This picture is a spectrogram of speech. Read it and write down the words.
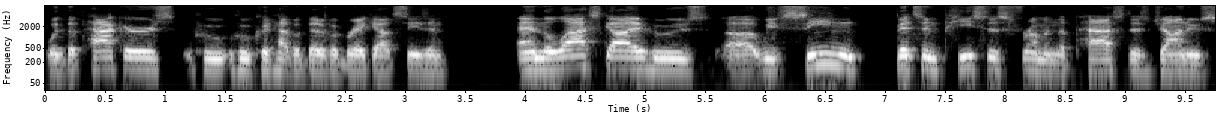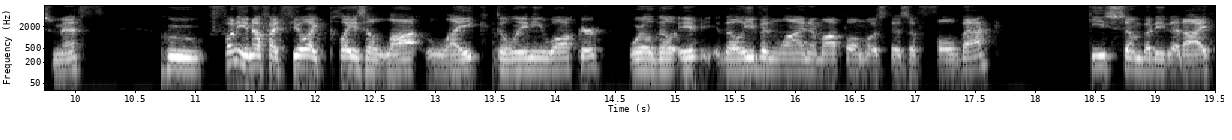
with the Packers who, who could have a bit of a breakout season. And the last guy who's uh, we've seen bits and pieces from in the past is Jonnu Smith, who, funny enough, I feel like plays a lot like Delanie Walker where they'll they'll even line him up almost as a fullback. He's somebody that I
